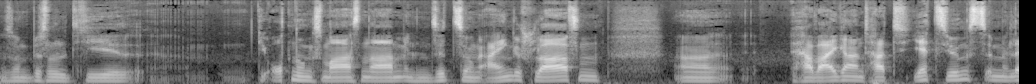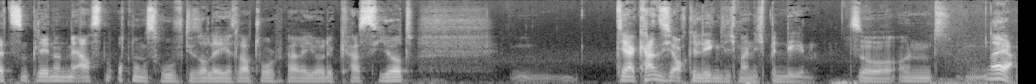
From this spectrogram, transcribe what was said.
so ein bisschen die die Ordnungsmaßnahmen in den Sitzungen eingeschlafen. Äh, Herr Weigand hat jetzt jüngst im letzten Plenum den ersten Ordnungsruf dieser Legislaturperiode kassiert. der kann sich auch gelegentlich mal nicht benehmen. So, und naja,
